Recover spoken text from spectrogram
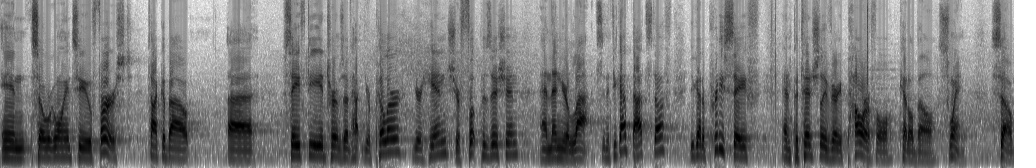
And so we're going to first talk about uh, safety in terms of your pillar, your hinge, your foot position, and then your lats. And if you got that stuff, you got a pretty safe and potentially very powerful kettlebell swing. So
